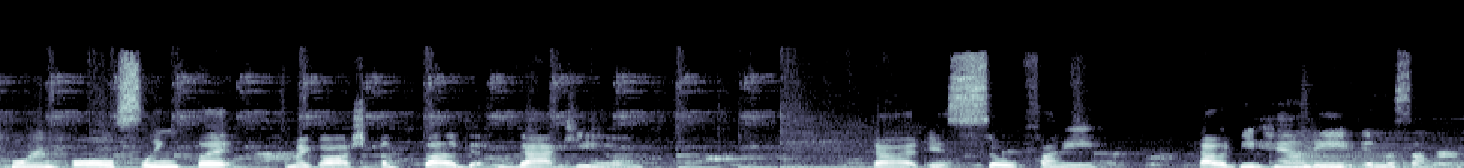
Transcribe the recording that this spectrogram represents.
cornhole, sling puck. Oh my gosh, a bug vacuum. That is so funny. That would be handy in the summer.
